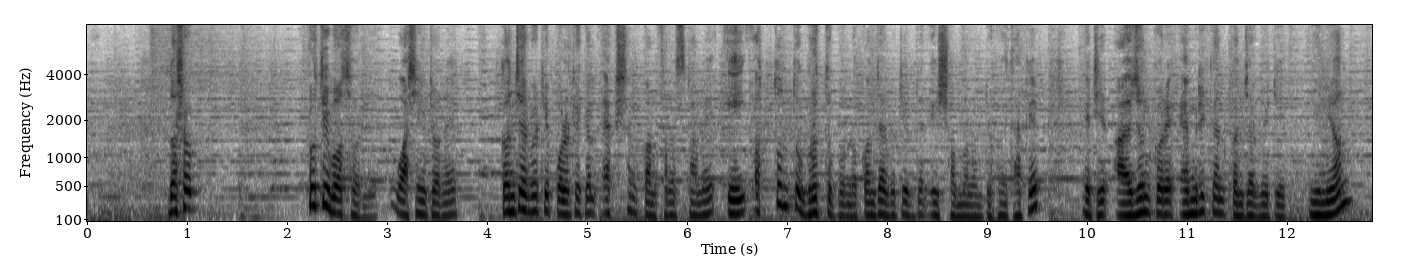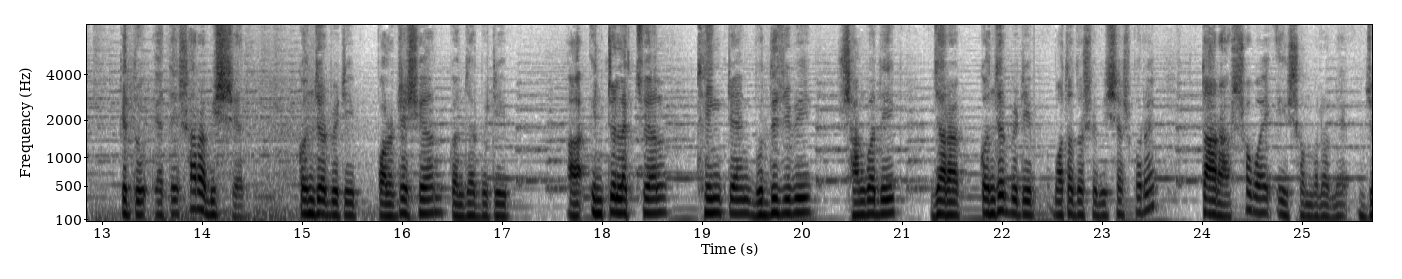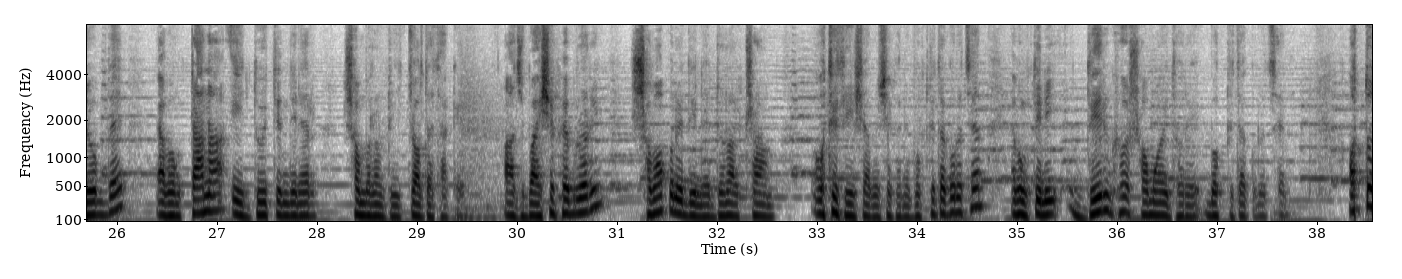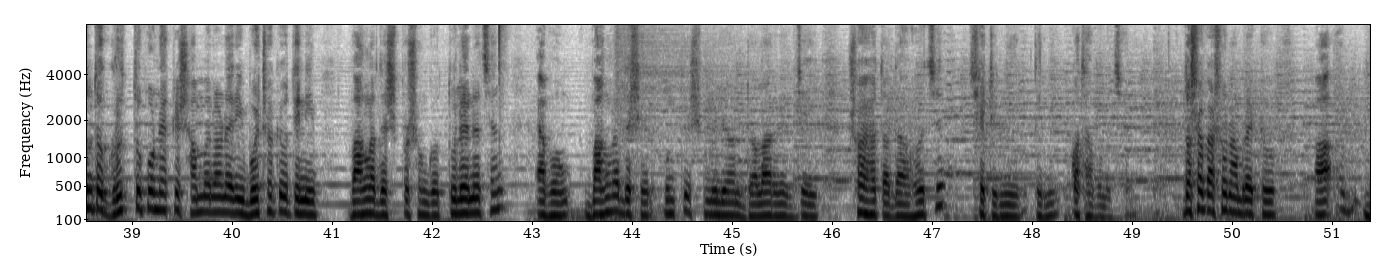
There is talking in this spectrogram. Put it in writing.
দর্শক প্রতি বছরই ওয়াশিংটনে কনজারভেটিভ পলিটিক্যাল অ্যাকশন কনফারেন্স নামে এই অত্যন্ত গুরুত্বপূর্ণ কনজারভেটিভদের এই সম্মেলনটি হয়ে থাকে। এটির আয়োজন করে আমেরিকান কনজারভেটিভ ইউনিয়ন কিন্তু এতে সারা বিশ্বের conservative politician conservative intellectual think tank বুদ্ধিজীবী, সাংবাদিক যারা কনজারভেটিভ মতাদর্শে বিশ্বাস করে, তারা সবাই এই সম্মেলনে যোগ দেয় এবং টানা এই দুই তিন দিনের সম্মেলনটি চলতে থাকে। আজ বাইশে ফেব্রুয়ারি সমাপনী দিনে ডোনাল্ড ট্রাম্প অতিথি হিসাবে সেখানে বক্তৃতা করেছেন এবং তিনি দীর্ঘ সময় ধরে বক্তৃতা করেছেন। অত্যন্ত গুরুত্বপূর্ণ একটি সম্মেলনের এই বৈঠকেও তিনি বাংলাদেশ প্রসঙ্গ তুলে এনেছেন এবং বাংলাদেশের উনত্রিশ মিলিয়ন ডলারের যেই সহায়তা দেওয়া হয়েছে, সেটি নিয়ে তিনি কথা বলেছেন। দর্শক, আসুন আমরা একটু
